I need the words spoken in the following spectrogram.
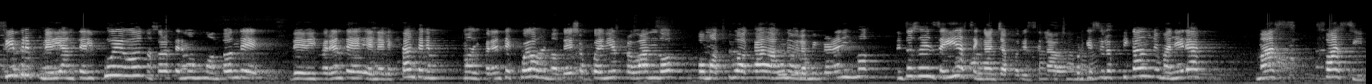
siempre mediante el juego, nosotros tenemos un montón de, diferentes, en el stand tenemos diferentes juegos en donde ellos pueden ir probando cómo actúa cada uno de los microorganismos, entonces enseguida se engancha por ese lado, porque se lo explican de manera más fácil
